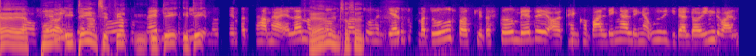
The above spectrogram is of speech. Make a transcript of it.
Ja, ja, ja. Prøv at høre, ideen til filmen... Ide, ide, til ham her Allan, og Ja, noget, så interessant. påstod han hjælp, var døde for at slippe afsted med det, og at han kom bare længere og længere ud i de der løgne. Det var en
